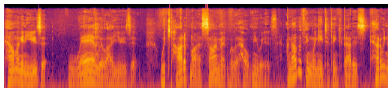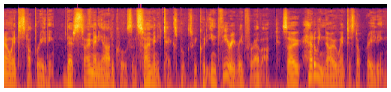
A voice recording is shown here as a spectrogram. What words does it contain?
How am I going to use it? Where will I use it? Which part of my assignment will it help me with? Another thing we need to think about is how do we know when to stop reading? There's so many articles and so many textbooks we could, in theory, read forever. So, how do we know when to stop reading?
